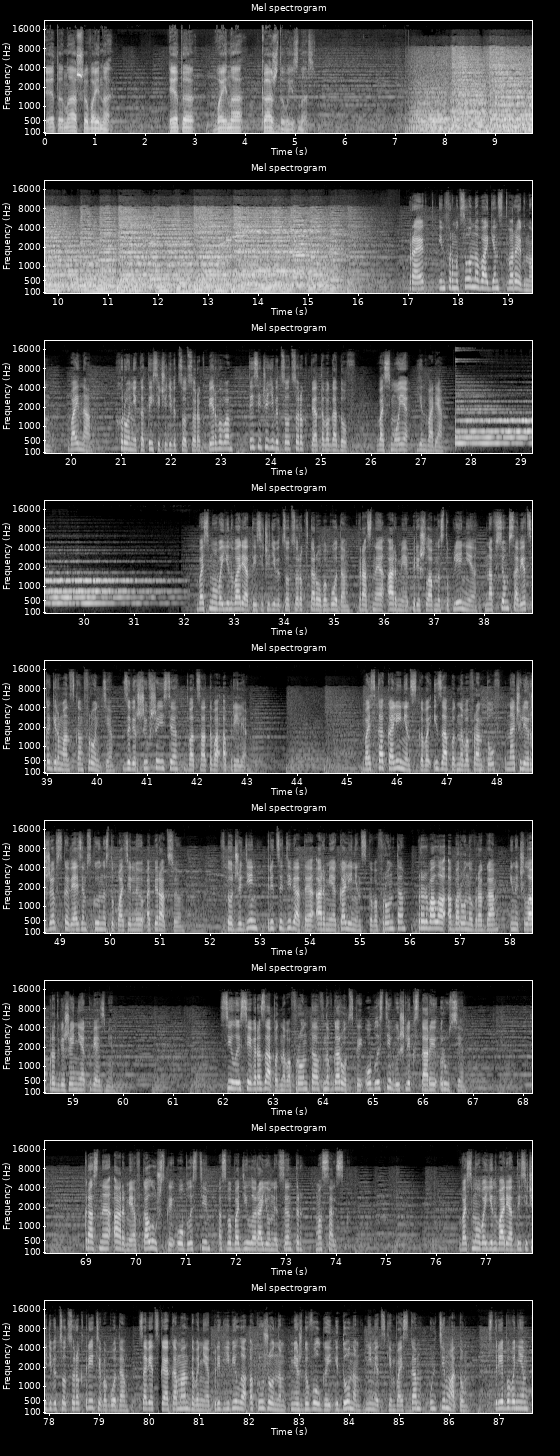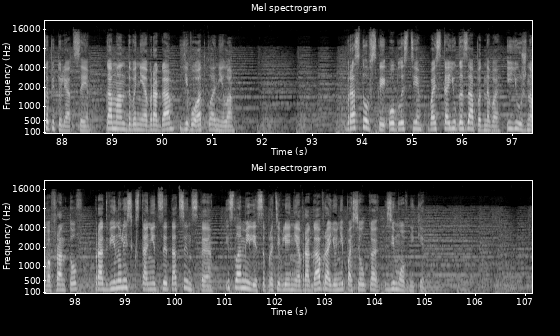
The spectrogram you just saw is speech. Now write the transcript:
Это наша война. Это война каждого из нас. Проект информационного агентства «Регнум. Война. Хроника 1941-1945 годов. 8 января. 8 января 1942 года Красная Армия перешла в наступление на всем Советско-Германском фронте, завершившееся 20 апреля. Войска Калининского и Западного фронтов начали Ржевско-Вяземскую наступательную операцию. В тот же день 39-я армия Калининского фронта прорвала оборону врага и начала продвижение к Вязьме. Силы Северо-Западного фронта в Новгородской области вышли к Старой Руси. Красная армия в Калужской области освободила районный центр Масальск. 8 января 1943 года советское командование предъявило окруженным между Волгой и Доном немецким войскам ультиматум с требованием капитуляции. Командование врага его отклонило. В Ростовской области войска Юго-Западного и Южного фронтов продвинулись к станице Тацинская и сломили сопротивление врага в районе поселка Зимовники.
